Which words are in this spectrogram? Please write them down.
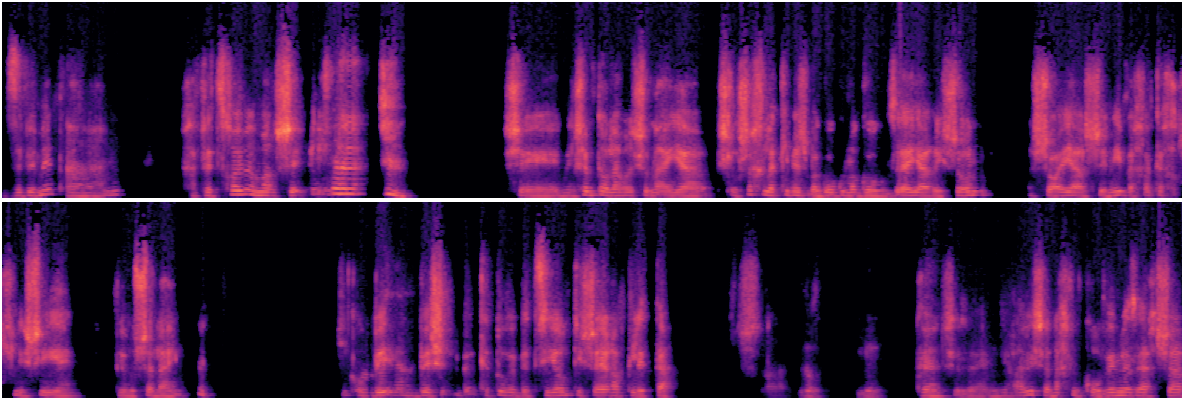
זה באמת, החפץ חיים אמר ש... שמלחמת העולם הראשונה היה, שלושה חלקים יש בגוג ומגוג, זה היה הראשון, השואה היה השני, ואחר כך השלישי בירושלים. כתוב, ובציון תישאר הפלטה. לא. כן, שזה, נראה לי שאנחנו קרובים לזה עכשיו.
